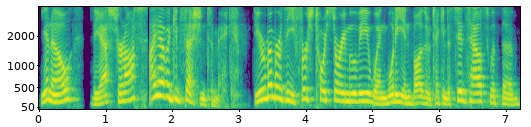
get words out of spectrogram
you know, the astronaut. I have a confession to make. Do you remember the first Toy Story movie when Woody and Buzz are taken to Sid's house with the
